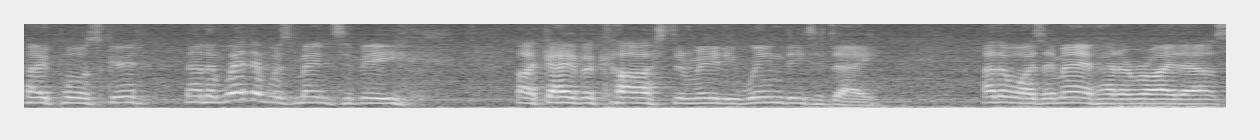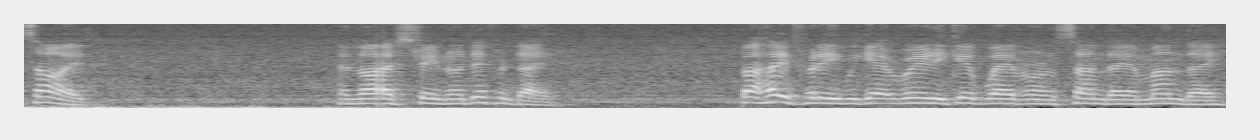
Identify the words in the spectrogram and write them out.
Hope all's good. Now, the weather was meant to be like overcast and really windy today. Otherwise, I may have had a ride outside and live streamed on a different day. But hopefully, we get really good weather on Sunday and Monday.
